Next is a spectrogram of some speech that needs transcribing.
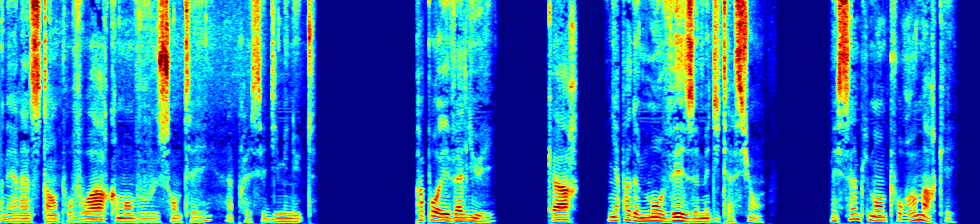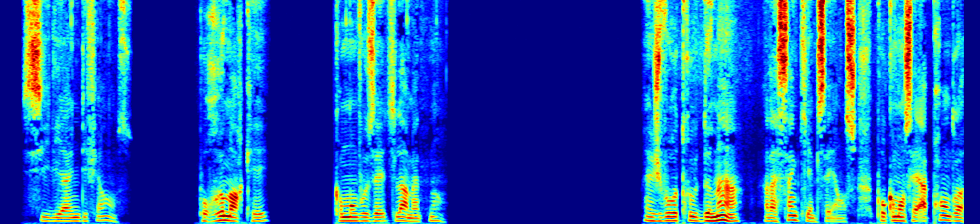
Prenez un instant pour voir comment vous vous sentez après ces dix minutes. Pas pour évaluer, car il n'y a pas de mauvaise méditation, mais simplement pour remarquer s'il y a une différence, pour remarquer comment vous êtes là maintenant. Je vous retrouve demain à la cinquième séance pour commencer à apprendre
